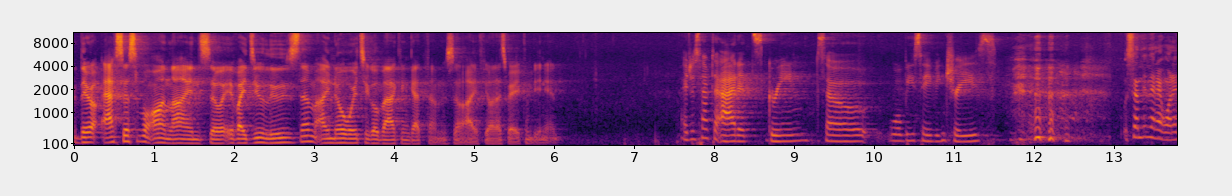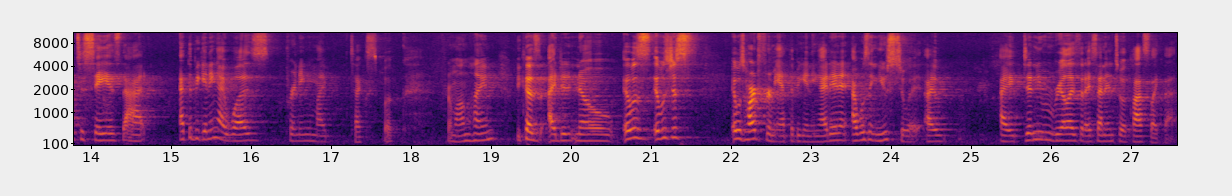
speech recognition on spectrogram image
they're accessible online, so if I do lose them, I know where to go back and get them. So I feel that's very convenient. I just have to add it's green, so we'll be saving trees. Something that I wanted to say is that at the beginning I was printing my textbook from online because I didn't know it was it was just it was hard for me at the beginning. I didn't I wasn't used to it. I I didn't even realize that I sent into a class like that.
